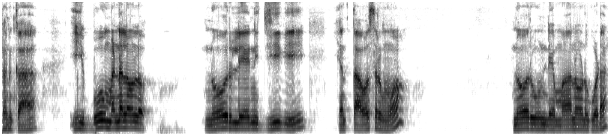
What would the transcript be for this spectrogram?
కనుక ఈ భూమండలంలో నోరు లేని జీవి ఎంత అవసరమో నోరు ఉండే మానవుడు కూడా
